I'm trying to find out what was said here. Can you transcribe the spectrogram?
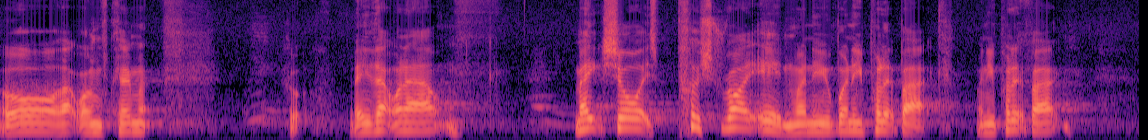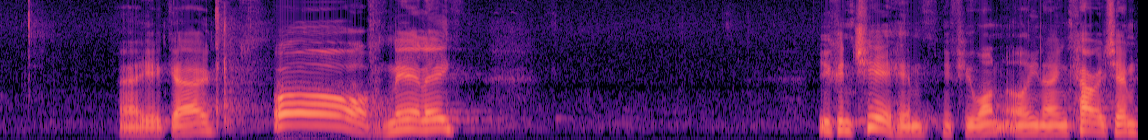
Oh, that one came up. Leave that one out. Make sure it's pushed right in when you, when you pull it back. When you pull it back, there you go. Oh, nearly. You can cheer him if you want, or you know, encourage him.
